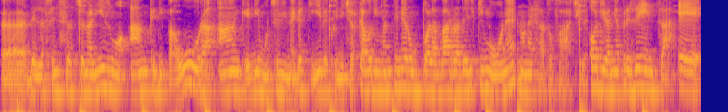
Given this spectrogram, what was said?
eh, del sensazionalismo anche di paura, anche di emozioni negative, quindi cercavo di mantenere un po' la barra del timone, non è stato facile. Oggi la mia presenza è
